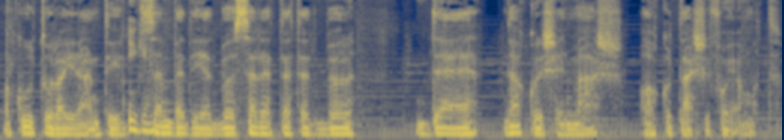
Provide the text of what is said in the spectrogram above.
a kultúra iránti Igen. szenvedélyedből, szeretetedből, de, de akkor is egy más alkotási folyamat.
